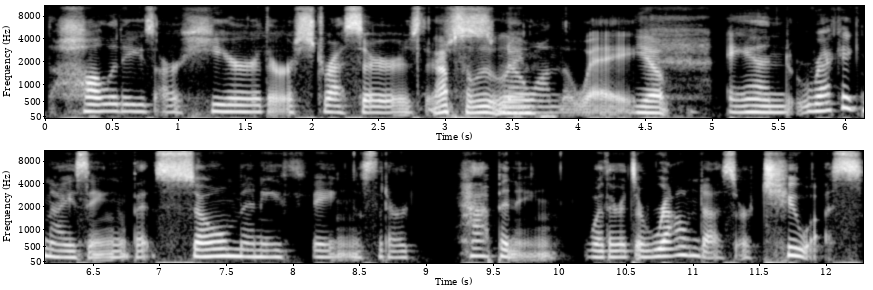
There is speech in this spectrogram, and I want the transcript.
The holidays are here. There are stressors. There's Absolutely. snow on the way. Yep. And recognizing that so many things that are happening, whether it's around us or to us,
